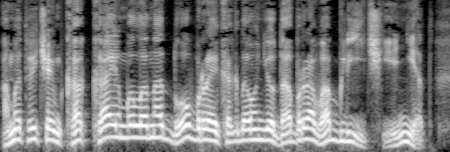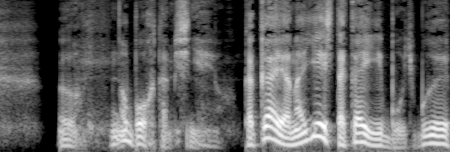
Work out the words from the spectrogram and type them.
А мы отвечаем, какая, мол, она добрая, когда у нее добра в обличье нет. Ну, бог там с нею. Какая она есть, такая и будь. Мы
